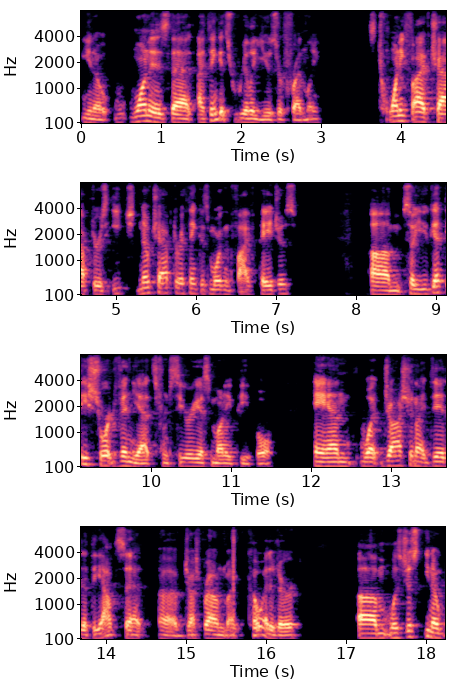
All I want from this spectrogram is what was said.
you know, one is that I think it's really user friendly. It's 25 chapters each. No chapter, I think, is more than five pages. Um, so you get these short vignettes from serious money people. And what Josh and I did at the outset, uh, Josh Brown, my co-editor, um, was just you know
